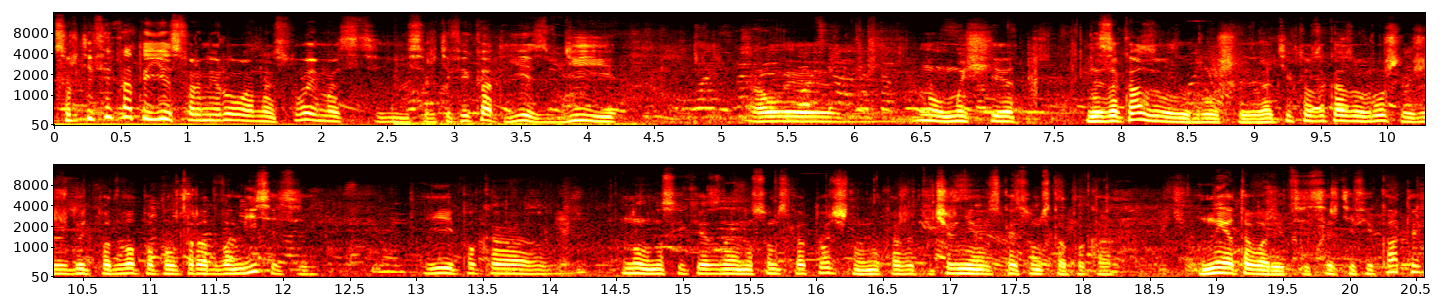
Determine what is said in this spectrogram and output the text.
Сертифікати є сформірована стоїмость, сертифікат є в дії, але ну, ми ще не заказували гроші, а ті, хто заказував гроші, вже ждуть по два, по полтора-два місяці. І поки, ну наскільки я знаю, ну Сумська точно, ну кажуть, Чернігівська і Сумська поки не отоварюють сертификаты, сертифікати.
